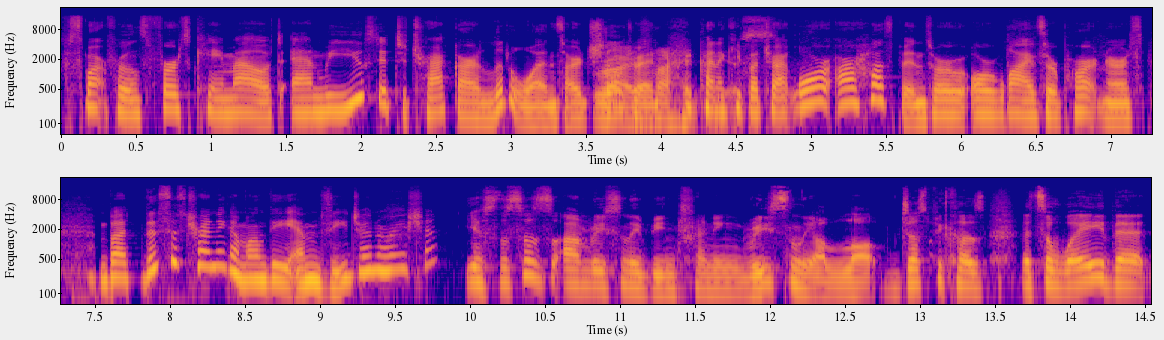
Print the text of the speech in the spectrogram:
smartphones first came out, and we used it to track our little ones, our children, right, kind of keep a track, or our husbands, or, or wives, or partners. But this is trending among the MZ generation. Yes, this has um, recently been trending recently a lot just because it's a way that,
